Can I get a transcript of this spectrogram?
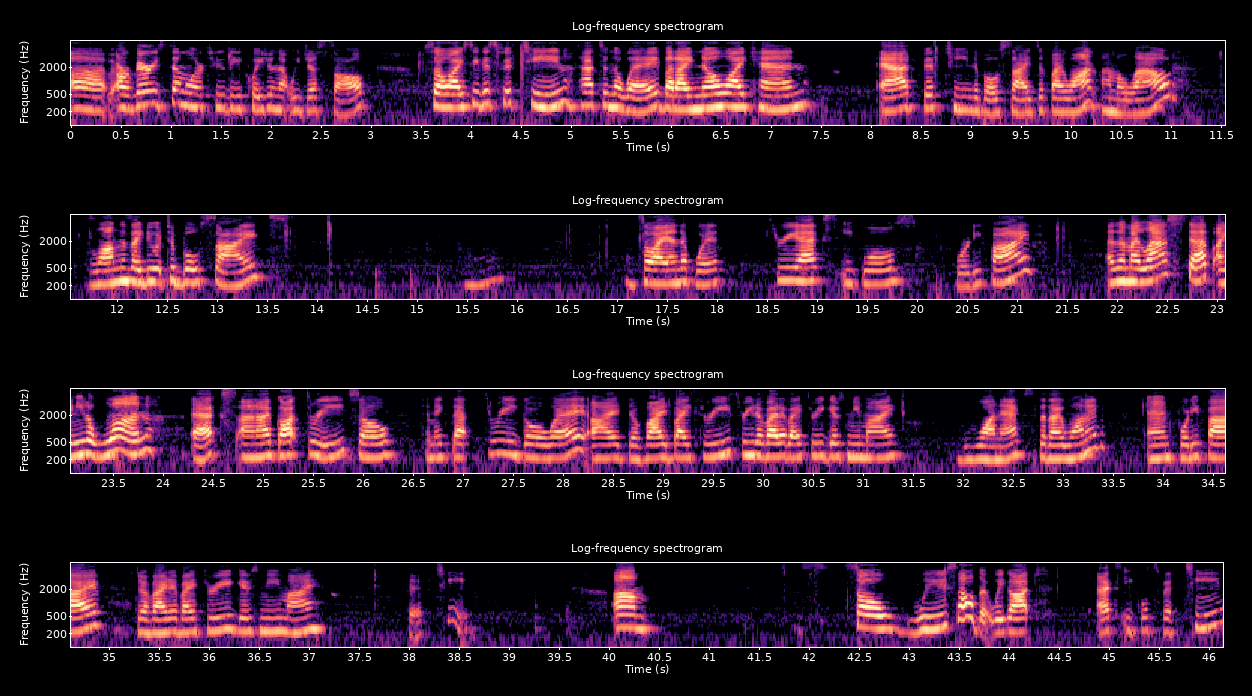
uh, or very similar to the equation that we just solved. So I see this 15, that's in the way, but I know I can add 15 to both sides if I want. I'm allowed, as long as I do it to both sides. Okay. And so I end up with 3x equals 45. And then my last step, I need a 1x, and I've got 3. So to make that 3 go away, I divide by 3. 3 divided by 3 gives me my 1x that I wanted. And 45 divided by 3 gives me my 15. Um, so we solved it. We got x equals 15.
